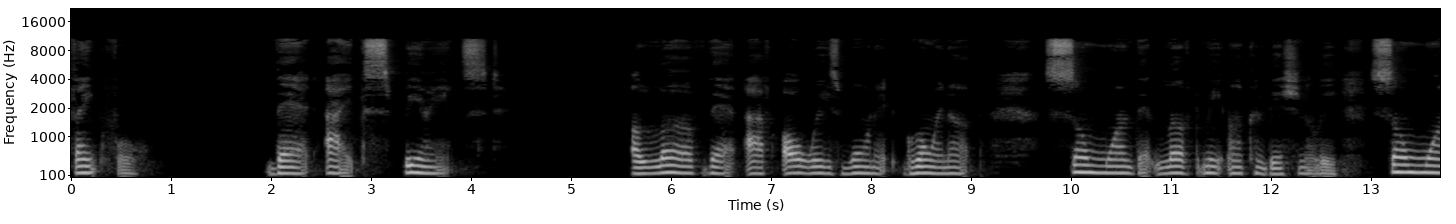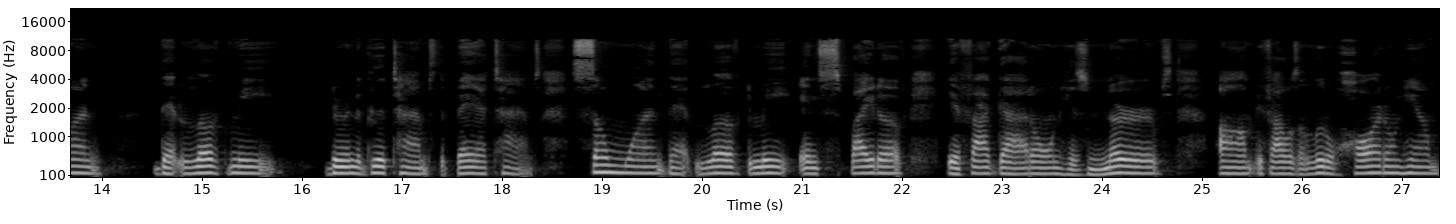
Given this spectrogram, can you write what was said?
thankful that I experienced a love that I've always wanted growing up. Someone that loved me unconditionally. Someone that loved me during the good times, the bad times. Someone that loved me in spite of if I got on his nerves, um, if I was a little hard on him.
